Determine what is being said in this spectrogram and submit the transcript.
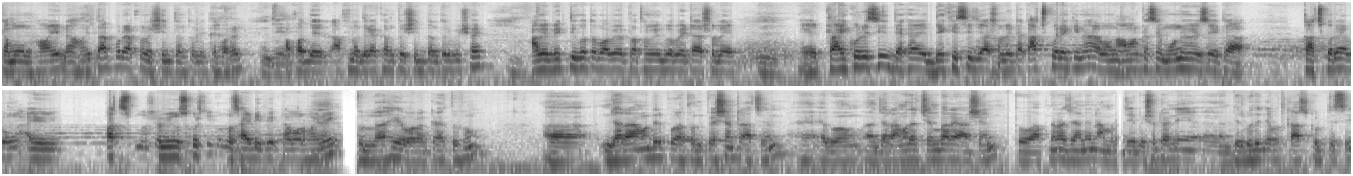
কেমন হয় না হয় তারপরে আপনারা সিদ্ধান্ত নিতে পারেন। জি। আপনাদের আপনাদের একান্ত সিদ্ধান্তের বিষয়। আমি ব্যক্তিগতভাবে প্রাথমিকভাবে এটা আসলে ট্রাই করেছি দেখা দেখেছি যে আসলে এটা কাজ করে কিনা এবং আমার কাছে মনে হয়েছে এটা কাজ করে এবং এই পাঁচ মাস আমি ইউজ করছি কোনো সাইড ইফেক্ট আমার হয় নাই। তুল্লাহি যারা আমাদের পুরাতন পেশেন্ট আছেন এবং যারা আমাদের চেম্বারে আসেন তো আপনারা জানেন আমরা যে বিষয়টা নিয়ে দীর্ঘদিন যাবৎ কাজ করতেছি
